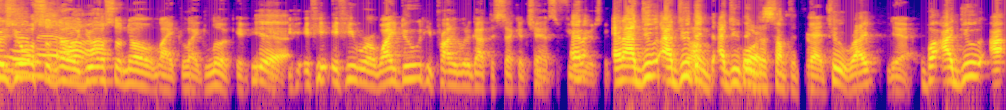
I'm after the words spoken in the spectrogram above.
because yeah, you also man, know, uh, you also know, like, like, look, if yeah, if, if, he if he were a white dude, he probably would have got the second chance a few and, years ago. And I do, I do think, I do think there's something to that too, right? Yeah. But I do, I,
